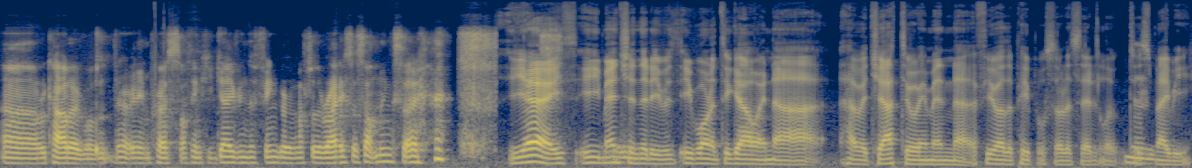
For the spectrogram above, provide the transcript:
uh, Ricciardo wasn't very impressed. I think he gave him the finger after the race or something. So yeah, he, he mentioned that he was he wanted to go and uh, have a chat to him, and uh, a few other people sort of said, "Look, just mm. maybe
